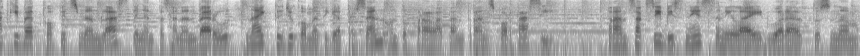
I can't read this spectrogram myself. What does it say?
akibat COVID-19 dengan pesanan baru naik 7,3 persen untuk peralatan transportasi. Transaksi bisnis senilai 206,9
